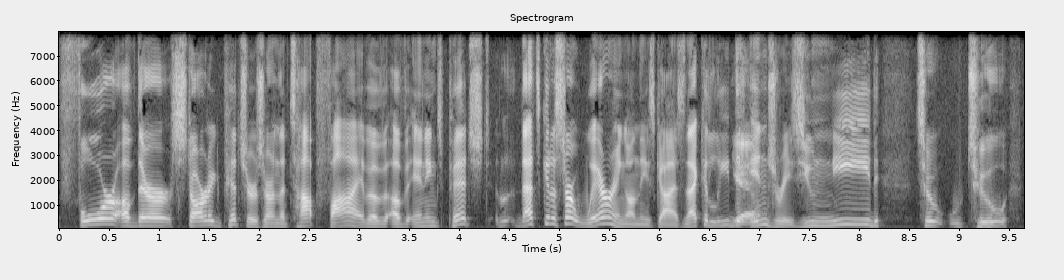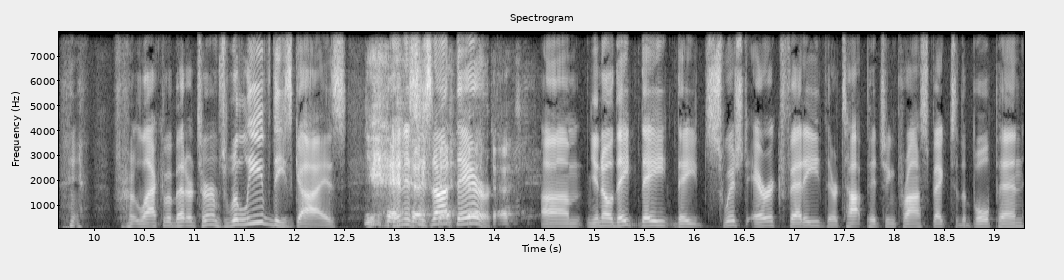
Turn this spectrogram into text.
four of their starting pitchers are in the top five of, of innings pitched. That's going to start wearing on these guys, and that could lead Yeah. to injuries. You need to to. For lack of a better terms, relieve these guys, and it's just not there. Um, you know, they they they switched Erick Fedde, their top pitching prospect, to the bullpen.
